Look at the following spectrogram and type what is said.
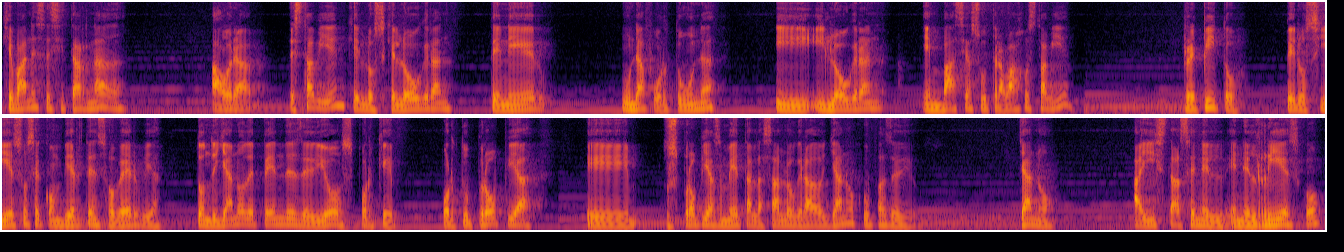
que va a necesitar nada. Ahora, está bien que los que logran tener una fortuna y, logran en base a su trabajo, está bien. Repito, pero si eso se convierte en soberbia, donde ya no dependes de Dios porque por tu propia, eh, tus propias metas las has logrado, ya no ocupas de Dios. Ya no. Ahí estás en el, en el riesgo,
